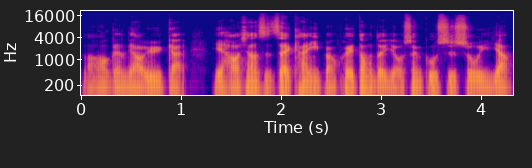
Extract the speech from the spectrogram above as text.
然后跟疗愈感，也好像是在看一本会动的有声故事书一样。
